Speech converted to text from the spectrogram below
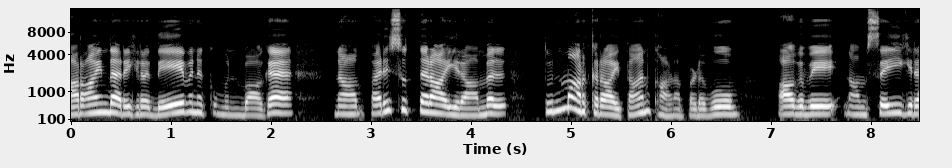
ஆராய்ந்து அறிகிற தேவனுக்கு முன்பாக நாம் பரிசுத்தராயிராமல் துன்மார்க்கராய்த்தான் காணப்படுவோம். ஆகவே நாம் செய்கிற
